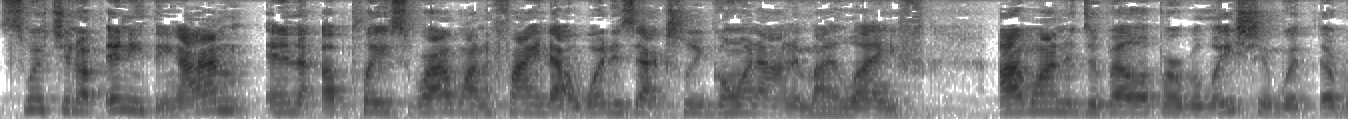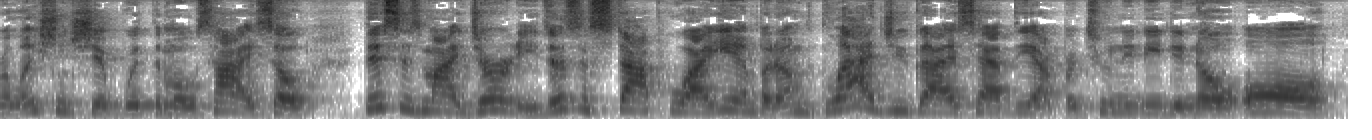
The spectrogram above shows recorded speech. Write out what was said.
switching up anything. I'm in a place where I want to find out what is actually going on in my life. I want to develop a relation with a relationship with the Most High. So this is my journey. It doesn't stop who I am, but I'm glad you guys have the opportunity to know all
